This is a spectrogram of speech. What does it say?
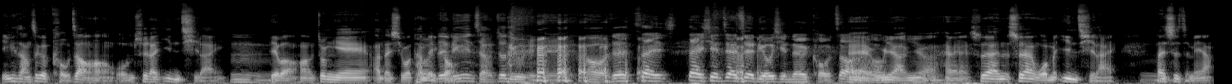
影响这个口罩哈，我们虽然印起来，嗯，对吧？哈，中年啊，但希望他没空哦这林。院长最流行的 哦，这在在现在最流行的口罩，哎，哦无氧无恙。哎，虽然虽然我们印起来，嗯但是怎么样？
